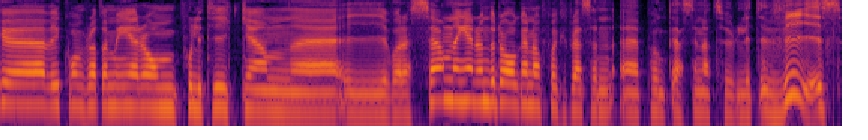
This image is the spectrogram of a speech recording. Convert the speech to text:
Eh, vi kommer att prata mer om politiken eh, i våra sändningar under dagarna och på Expressen.se eh, naturligtvis.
